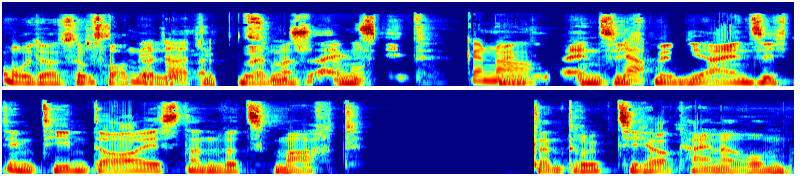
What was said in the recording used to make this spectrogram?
Oder sofort erledigt, wenn man es einsieht. Genau. Wenn die, Einsicht, ja. wenn die Einsicht im Team da ist, dann wird's gemacht dann drückt sich auch keiner rum.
